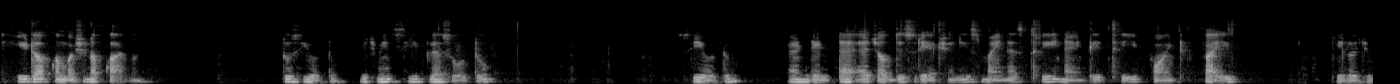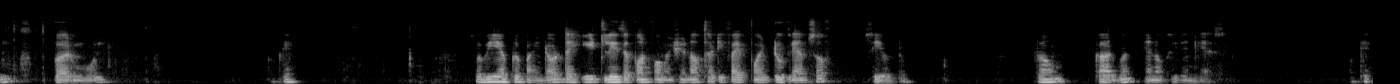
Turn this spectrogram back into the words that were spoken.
heat of combustion of carbon to CO2 which means C plus O2 CO2 and delta H of this reaction is minus 393.5 kilojoule per mole. Okay. So we have to find out the heat released upon formation of 35.2 grams of CO2 from carbon and oxygen gas. Okay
